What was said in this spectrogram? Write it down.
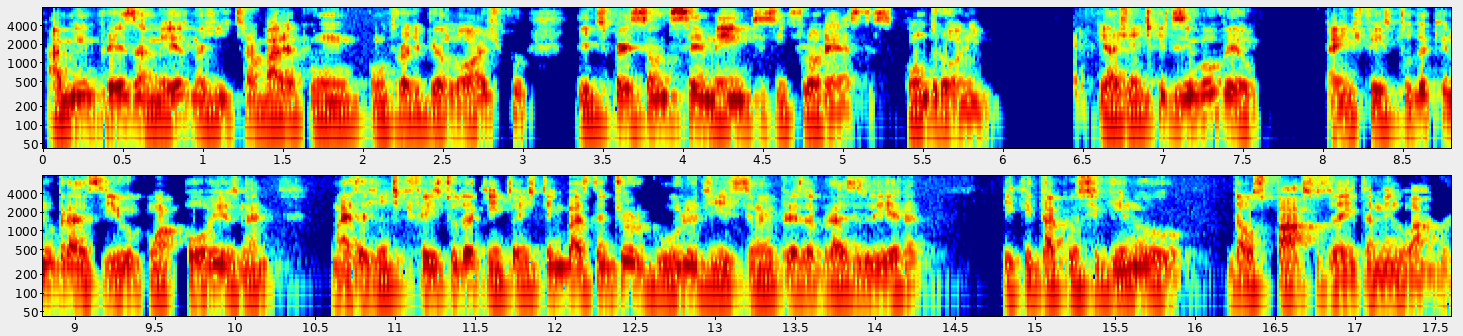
A minha empresa mesmo, a gente trabalha com controle biológico e dispersão de sementes em florestas, com drone. E a gente que desenvolveu. A gente fez tudo aqui no Brasil, com apoios, né? Mas a gente que fez tudo aqui. Então, a gente tem bastante orgulho de ser uma empresa brasileira e que está conseguindo dar os passos aí também no agro.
